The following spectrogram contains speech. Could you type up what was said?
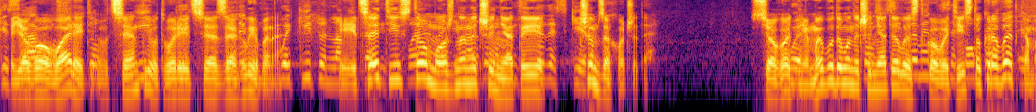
Його варять в центрі, утворюється заглибина. І це тісто можна начиняти чим захочете. Сьогодні ми будемо начиняти листкове тісто креветками.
